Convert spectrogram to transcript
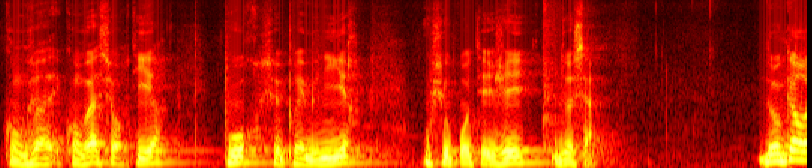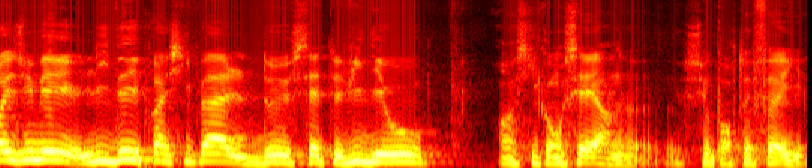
qu'on va, va sortir pour se prémunir ou se protéger de ça. Donc en résumé, l'idée principale de cette vidéo en ce qui concerne ce portefeuille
